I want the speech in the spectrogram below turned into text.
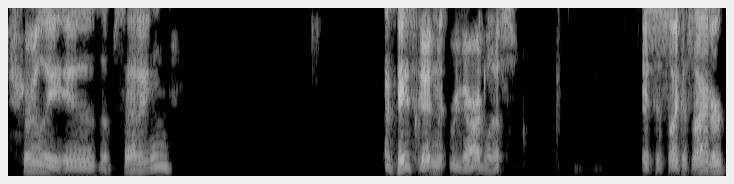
truly is upsetting. It tastes good regardless. It's just like a cider.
